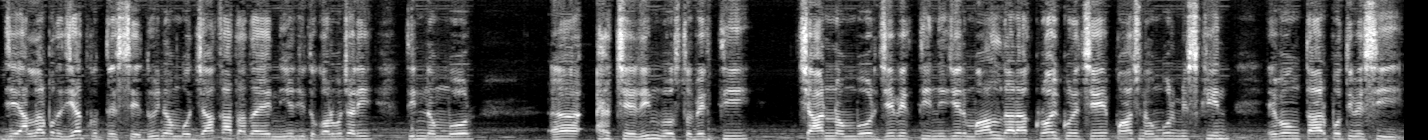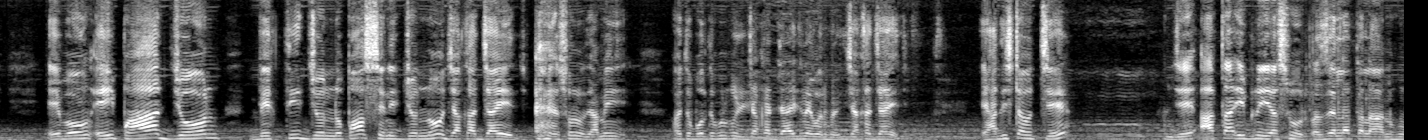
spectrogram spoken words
যে আল্লাহর পথে জিহাদ করতে এসছে, দুই নম্বর জাকাত আদায়ে নিয়োজিত কর্মচারী, তিন নম্বর হচ্ছে ঋণগ্রস্ত ব্যক্তি, চার নম্বর যে ব্যক্তি নিজের মাল দ্বারা ক্রয় করেছে, পাঁচ নম্বর মিসকিন এবং তার প্রতিবেশী। এবং এই পাঁচজন ব্যক্তির জন্য, পাঁচ শ্রেণির জন্য জাকাত জায়েজ। শুনুন আমি হয়তো বলতে ভুল করি জাকাত জায়েজ নাই বলে জাকাত জায়েজ। এই হাদিসটা হচ্ছে যে আতা ইবনে ইয়াসুর রাজিয়াল্লাহ তালা আনহু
